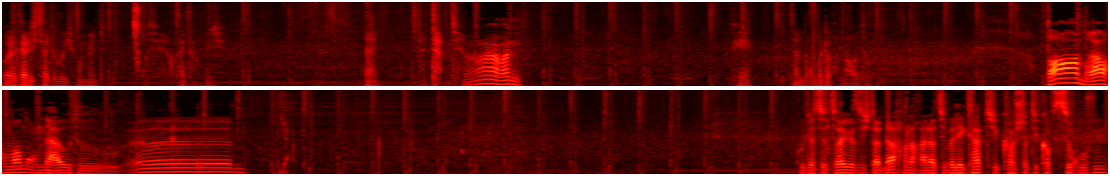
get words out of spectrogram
Oder kann ich da durch? Moment. Das wäre doch einfach nicht. Nein. Verdammt. Ah, Mann. Okay. Dann brauchen wir doch ein Auto. Dann brauchen wir noch ein Auto. Ähm, ja. Gut, dass der Zeuge sich dann nach und nach einer überlegt hat, die statt die Cops zu rufen.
